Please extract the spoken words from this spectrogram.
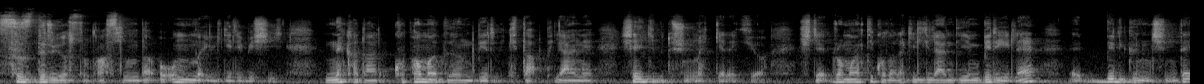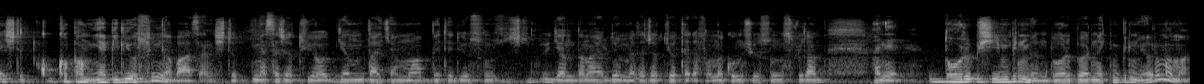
sızdırıyorsun aslında o onunla ilgili bir şey. Ne kadar kopamadığın bir kitap. Yani şey gibi düşünmek gerekiyor. İşte romantik olarak ilgilendiğin biriyle e, bir gün içinde işte kopamayabiliyorsun ya bazen işte mesaj atıyor yanındayken muhabbet ediyorsunuz işte yanından ayrılıyor mesaj atıyor telefonla konuşuyorsunuz filan. Hani doğru bir şey mi bilmiyorum doğru bir örnek mi bilmiyorum ama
